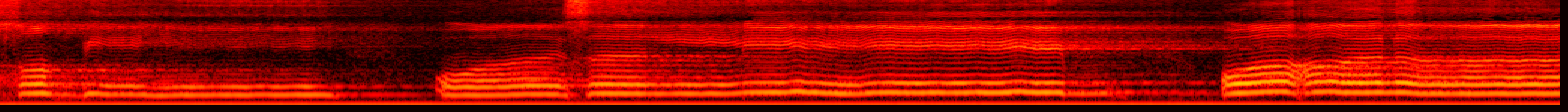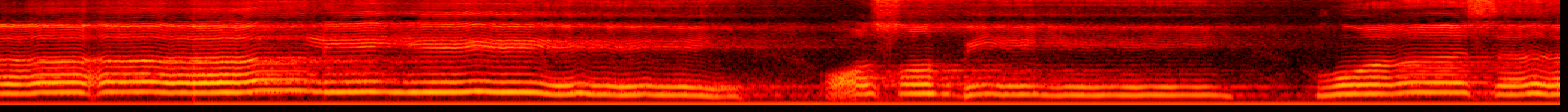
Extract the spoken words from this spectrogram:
وصحبه وسلم وعلى آله وصحبه وسلم.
